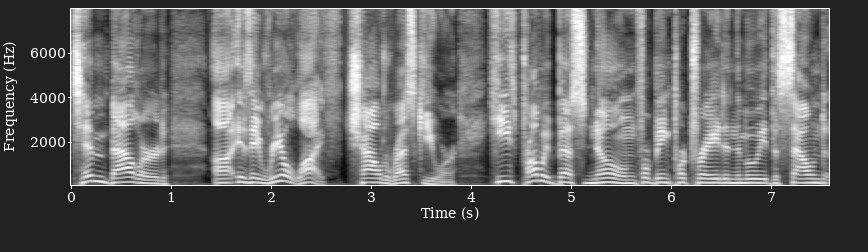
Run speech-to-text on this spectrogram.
Tim Ballard uh, is a real life child rescuer. He's probably best known for being portrayed in the movie The Sound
